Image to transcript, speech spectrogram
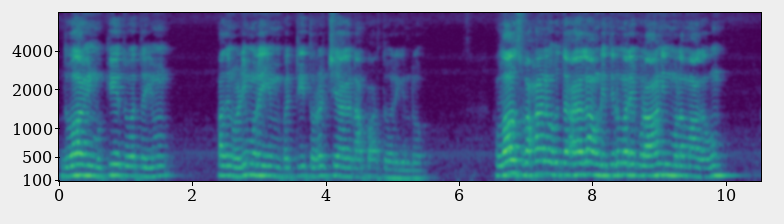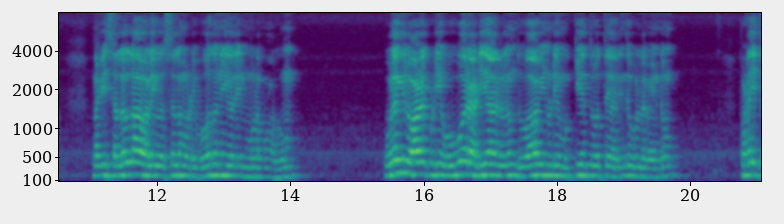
துவாவின் முக்கியத்துவத்தையும் அதன் வழிமுறையும் பற்றி தொடர்ச்சியாக நாம் பார்த்து வருகின்றோம். அல்லாஹ் சுபஹானஹு தஆலா அவனுடைய திருமறை குரானின் மூலமாகவும் நபி சல்லல்லா அலைவசல்லமுடைய போதனைகளின் மூலமாகவும் உலகில் வாழக்கூடிய ஒவ்வொரு அடியார்களும் துவாவினுடைய முக்கியத்துவத்தை அறிந்து கொள்ள வேண்டும். படைத்த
